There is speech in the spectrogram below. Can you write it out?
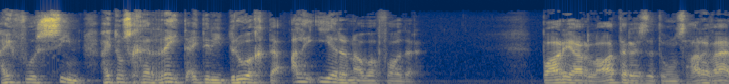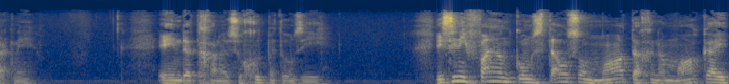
Hy voorsien, hy het ons gered uit hierdie droogte. Alle eer aan Abba Vader. Paar jaar later is dit ons harde werk, nê? En dit gaan nou so goed met ons hier Jy sien die vyand kom stelselmatig en dan maak hy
